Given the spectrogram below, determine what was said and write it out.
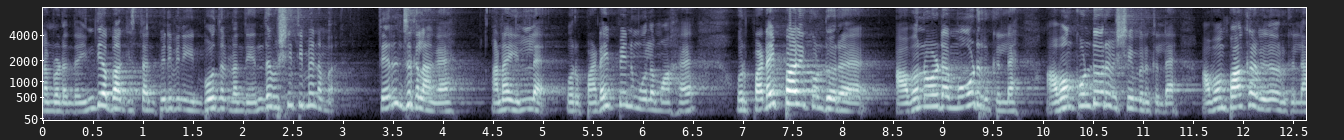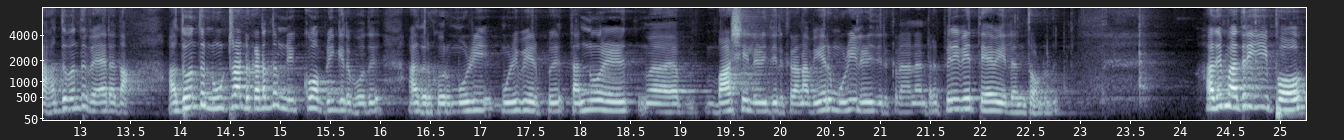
நம்மளோட இந்த இந்தியா பாகிஸ்தான் பிரிவினையின் போது நடந்த எந்த விஷயத்தையுமே நம்ம தெரிஞ்சுக்கலாங்க. ஆனால் இல்லை ஒரு படைப்பின் மூலமாக ஒரு படைப்பாளி கொண்டு வர அவனோட மோடு இருக்குல்ல அவன் கொண்டு வர விஷயம் இருக்குல்ல அவன் பார்க்குற விதம் இருக்குல்ல அது வந்து வேற தான் அது வந்து நூற்றாண்டு கடந்தும் நிற்கும் அப்படிங்கிற போது அதற்கு ஒரு மொழி மொழிபெயர்ப்பு தன்னூர் எழு பாஷையில் எழுதியிருக்கிறானா வேறு மொழியில் எழுதியிருக்கிறானான்ற பிரிவே தேவையில்லைன்னு தோணுது. அதே மாதிரி இப்போது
